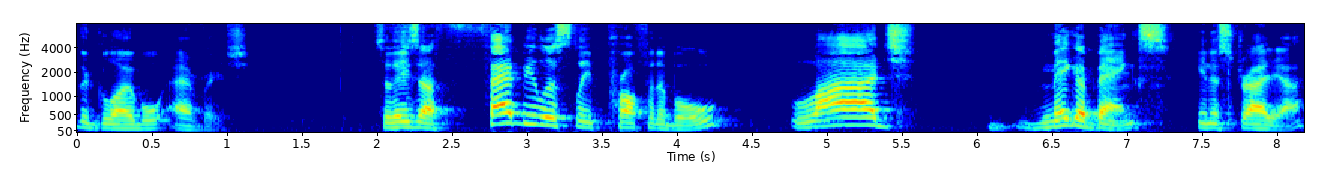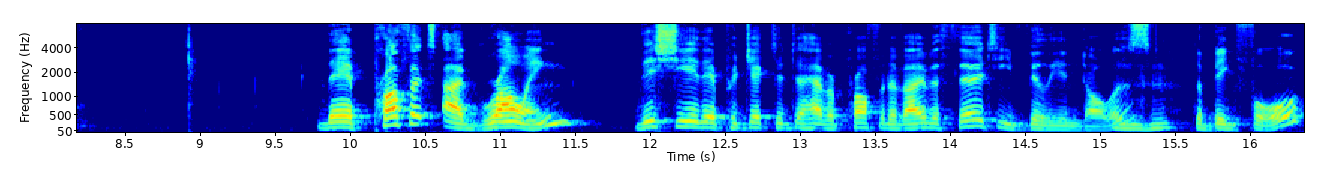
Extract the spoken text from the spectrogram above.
the global average. So these are fabulously profitable, large mega banks in Australia. Their profits are growing. This year they're projected to have a profit of over $30 billion, mm-hmm. the big four.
